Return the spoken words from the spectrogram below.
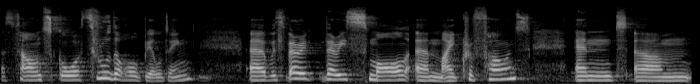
a sound score through the whole building uh, with very, very small uh, microphones. And um,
